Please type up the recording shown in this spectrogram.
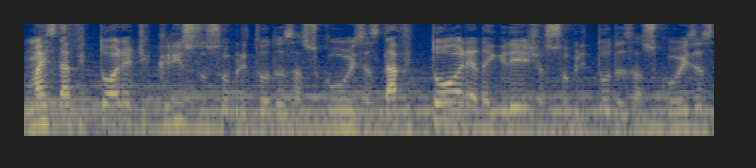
mas da vitória de Cristo sobre todas as coisas, da vitória da igreja sobre todas as coisas.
